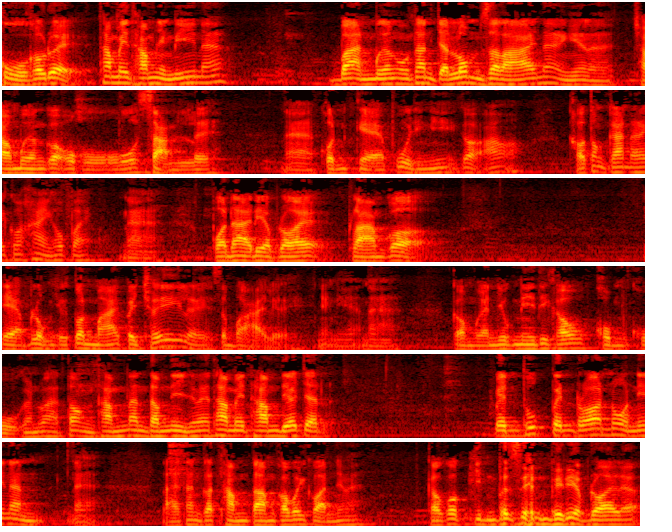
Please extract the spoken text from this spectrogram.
ขู่เขาด้วย ถ้าไม่ทำอย่างนี้นะ บ้านเมืองของท่านจะล่มสลายนะอย่างเงี้ยนะชาวเมืองก็โอ้โหสั่นเลยนะคนแก่พูดอย่างนี้ก็เอาเขาต้องการอะไรก็ให้เขาไปนะ พอได้เรียบร้อย พราหมณ์ก็แอบลงจากต้นไม้ไปเฉยเลยสบายเลยอย่างนี้นะก็เหมือนยุคนี้ที่เขาข่มขู่กันว่า ต้องทำนั่นทำนี่ใช่ไหมถ้าไม่ทำเดี๋ยวจะเป็นทุกข์เป็นร้อนโน่นนี่นั่นนะหลายท่านก็ทำตามเขาไว้ก่อนใช่ไหมเขาก็กินเปอร์เซ็นต์ไปเรียบร้อยแล้ว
